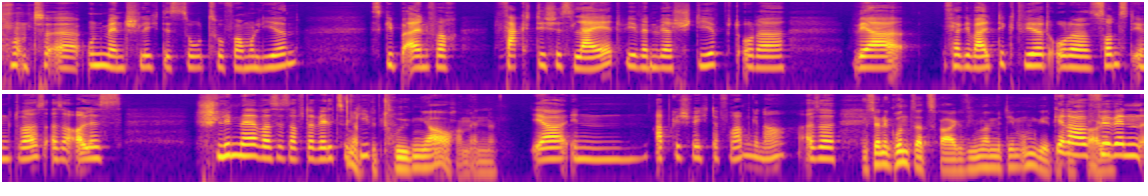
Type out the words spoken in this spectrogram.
und äh, unmenschlich, das so zu formulieren. Es gibt einfach faktisches Leid, wie wenn wer stirbt oder wer vergewaltigt wird oder sonst irgendwas. Also alles Schlimme, was es auf der Welt so ja, gibt. Betrügen ja auch am Ende. Ja, in abgeschwächter Form, genau. Also Das ist ja eine Grundsatzfrage, wie man mit dem umgeht. genau, für wenn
